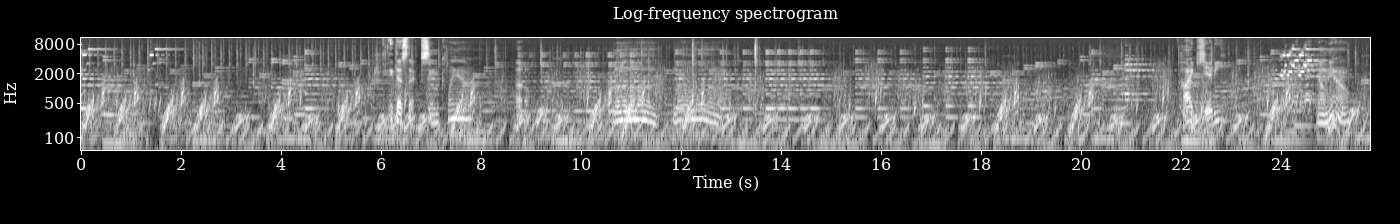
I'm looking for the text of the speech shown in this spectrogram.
I think that's that same clam. Uh oh. No, no, no, no, no, no. No, no, no, no. Hi, kitty. Meow meow.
